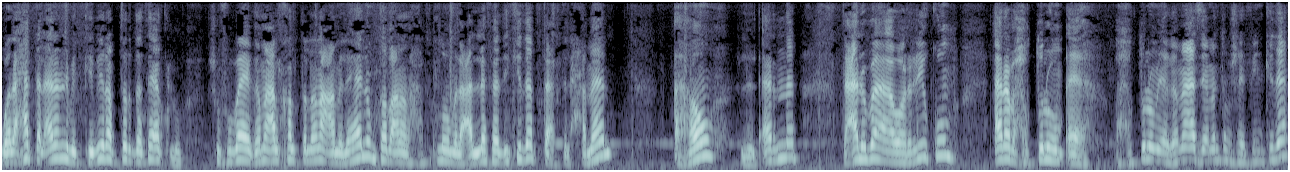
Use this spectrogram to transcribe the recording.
ولا حتى الارانب الكبيرة بترضى تاكله. شوفوا بقى يا جماعة الخلطة اللي أنا عاملها لهم. طبعا أنا حاطط لهم العلافة دي كده بتاعت الحمام. أهو للأرنب. تعالوا بقى أوريكم. أنا بحط لهم إيه؟ بحط لهم يا جماعة زي ما أنتم شايفين كده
